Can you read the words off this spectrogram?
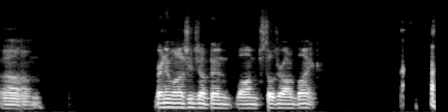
Um, Brendan, why don't you jump in while I'm still drawing a blank?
